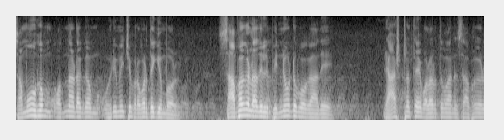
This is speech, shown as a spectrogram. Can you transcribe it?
സമൂഹം ഒന്നടങ്കം ഒരുമിച്ച് പ്രവർത്തിക്കുമ്പോൾ സഭകൾ അതിൽ പിന്നോട്ട് പോകാതെ രാഷ്ട്രത്തെ വളർത്തുവാൻ സഭകൾ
